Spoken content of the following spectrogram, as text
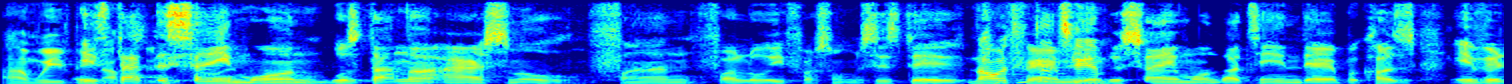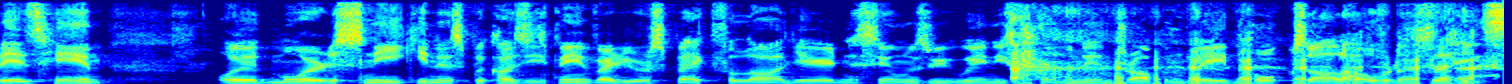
And we've been Is that the same one? Was that not Arsenal fan for life or something? Is this the No, I think that's him. the same one that's in there? Because if it is him, I admire the sneakiness because he's been very respectful all year, and as soon as we win, he's coming in, dropping blade and hooks all over the place.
